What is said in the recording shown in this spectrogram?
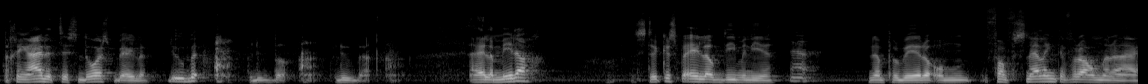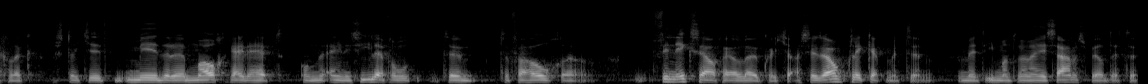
dan ging hij er tussendoor spelen. Een hele middag stukken spelen op die manier. Ja. En dan proberen om van versnelling te veranderen eigenlijk. Dus dat je meerdere mogelijkheden hebt om de energielevel te, te verhogen. Vind ik zelf heel leuk, weet je. Als je zo'n klik hebt met, eh, met iemand waarmee je samenspeelt, dat de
